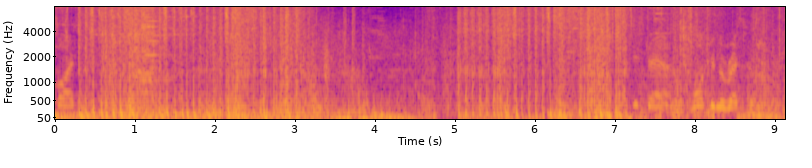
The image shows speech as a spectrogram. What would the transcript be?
Five. Get down. Marking the rest of them.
